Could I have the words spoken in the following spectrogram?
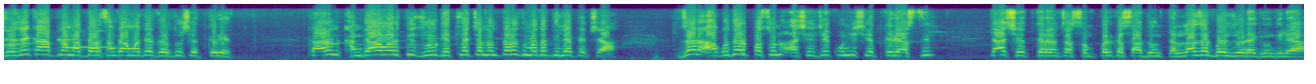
जे जे काय आपल्या मतदारसंघामध्ये गरजू शेतकरी आहेत कारण खांद्यावरती जू घेतल्याच्या नंतरच मदत दिल्यापेक्षा जर अगोदरपासून असे जे कोणी शेतकरी असतील त्या शेतकऱ्यांचा संपर्क साधून त्यांना जर बैलजोड्या घेऊन दिल्या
